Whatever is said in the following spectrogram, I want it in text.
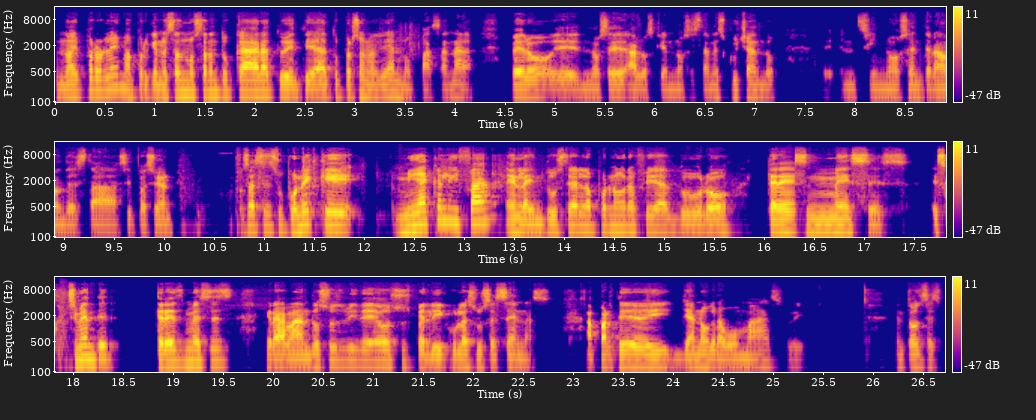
no hay problema porque no estás mostrando tu cara, tu identidad, tu personalidad, no pasa nada. Pero eh, no sé, a los que nos están escuchando, eh, si no se enteraron de esta situación, o sea, se supone que Mia Khalifa en la industria de la pornografía duró tres meses, exclusivamente tres meses grabando sus videos, sus películas, sus escenas. A partir de ahí ya no grabó más, güey. Entonces,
